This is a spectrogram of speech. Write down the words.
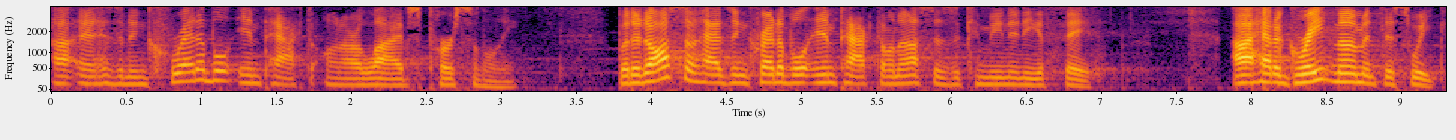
uh, has an incredible impact on our lives personally. But it also has incredible impact on us as a community of faith. I had a great moment this week.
